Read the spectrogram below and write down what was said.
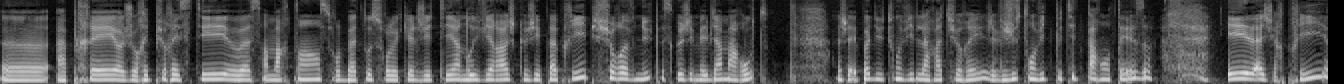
Après, j'aurais pu rester à Saint-Martin sur le bateau sur lequel j'étais, un autre virage que j'ai pas pris. Puis je suis revenue parce que j'aimais bien ma route. J'avais pas du tout envie de la raturer. J'avais juste envie de petites parenthèses. Et là, j'ai repris.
